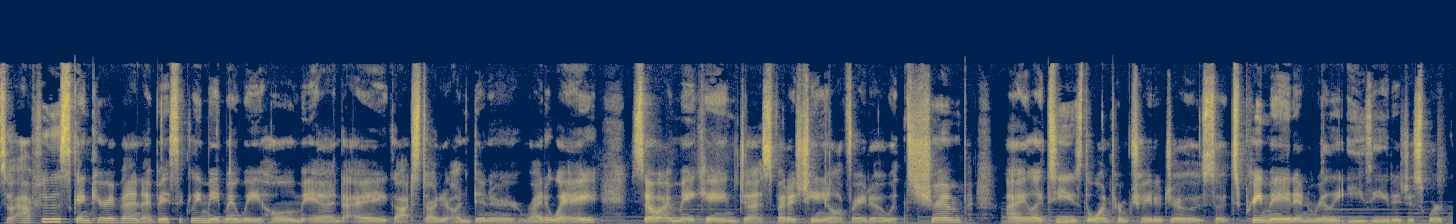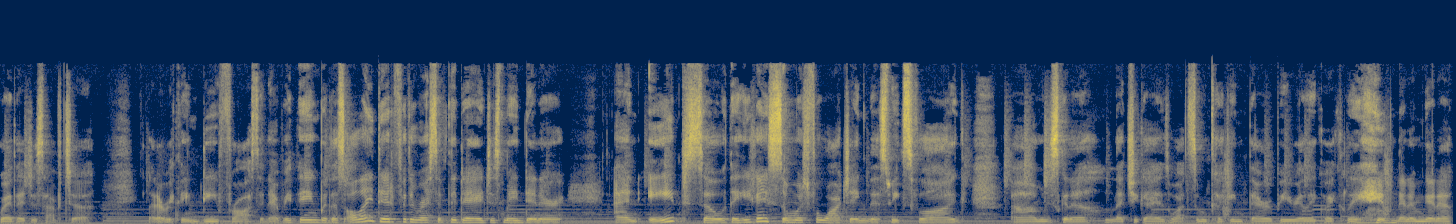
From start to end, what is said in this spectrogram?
So after the skincare event, I basically made my way home and I got started on dinner right away. So I'm making just fettuccine alfredo with shrimp. I like to use the one from Trader Joe's, so it's pre-made and really easy to just work with. I just have to let everything defrost and everything. But that's all I did for the rest of the day. I just made dinner and ate. So thank you guys so much for watching this week's vlog. Um, I'm just gonna let you guys watch some cooking therapy really quickly and then I'm gonna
